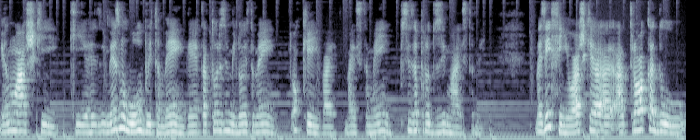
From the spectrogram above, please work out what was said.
eu não acho que, que. Mesmo o Obre também, ganha 14 milhões também, ok, vai. Mas também precisa produzir mais também. Mas enfim, eu acho que a, a troca do,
